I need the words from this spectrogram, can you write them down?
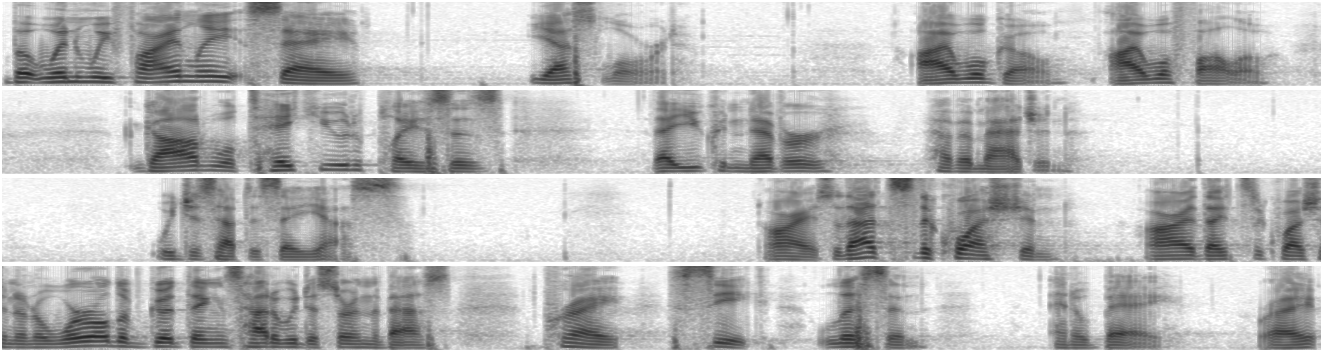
But when we finally say, Yes, Lord, I will go, I will follow, God will take you to places that you could never have imagined. We just have to say yes. All right, so that's the question. All right, that's the question. In a world of good things, how do we discern the best? Pray, seek, listen, and obey, right?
